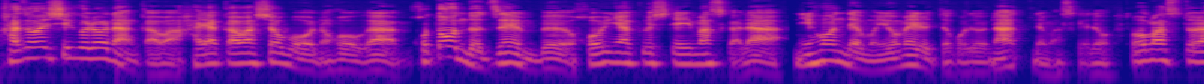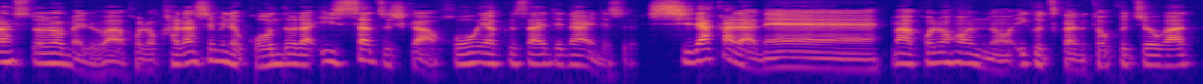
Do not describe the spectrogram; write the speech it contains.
数えしぐろなんかは早川書房の方がほとんど全部翻訳していますから、日本でも読めるってことになってますけど、トーマス・トラストロメルはこの悲しみのゴンドラ一冊しか翻訳されてないんです。詩だからね、まあこの本のいくつかの特徴があって、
